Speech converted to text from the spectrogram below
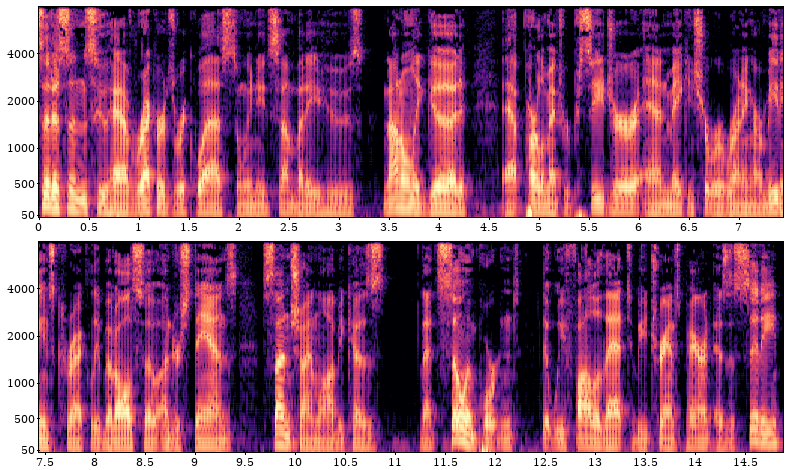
citizens who have records requests, and we need somebody who's not only good at parliamentary procedure and making sure we're running our meetings correctly, but also understands sunshine law because that's so important that we follow that to be transparent as a city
